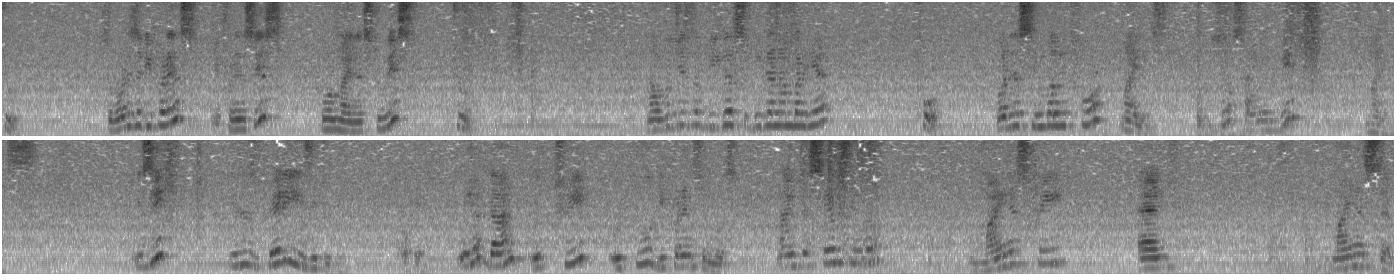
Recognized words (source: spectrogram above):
2 so what is the difference? Difference is 4 minus 2 is 2. Now which is the biggest bigger number here? 4. What is the symbol with 4? Minus. So sign will be minus. Easy? This is very easy to do. Okay. We have done with 3 with two different symbols. Now with the same symbol minus 3 and minus 7.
